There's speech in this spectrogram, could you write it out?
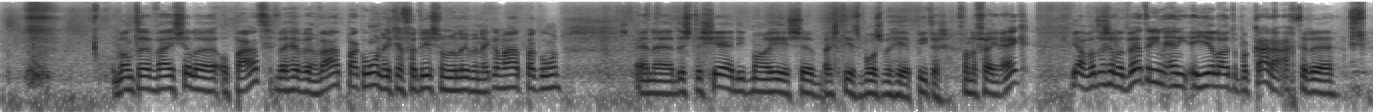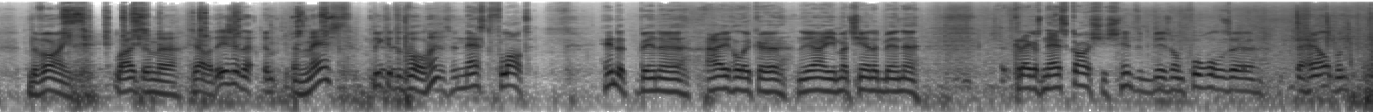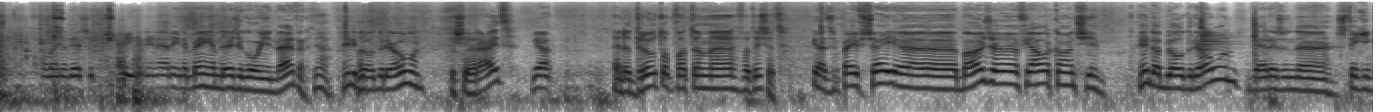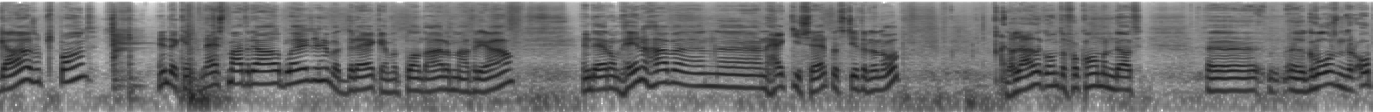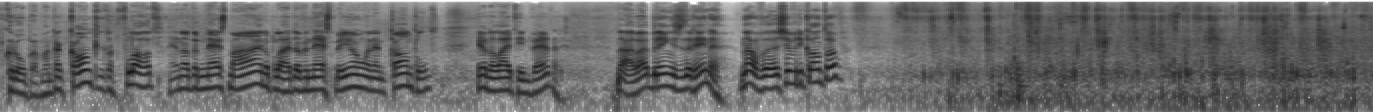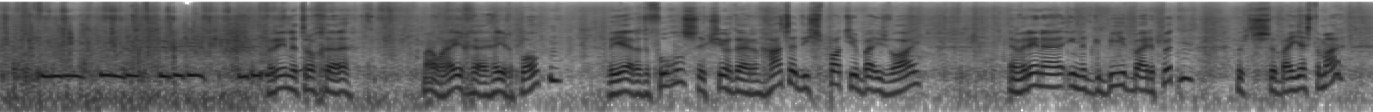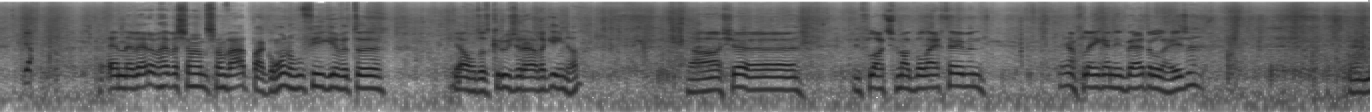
Want uh, wij zullen op paard. We hebben een waardpak aan. Ik heb voor het eerst van mijn leven ik een waardpak aan. En uh, de stagiair die mooi is uh, bij Stits Bosbeheer, Pieter van der Veen Eck. Ja, want we zullen het wetter in. En hier luidt op een karre achter de, de wijn. Luidt een, uh, ja wat is het? Een, een nest? Liek het het wel, hè? Het is een nestvlot. En dat binnen eigenlijk, nou ja, je moet zien dat binnen krijgen als nestkastjes. Het is om vogels te helpen. Alleen deze speaker in er in de BM, deze gooi in het water. Ja. En die bloot. Dus je rijdt? Ja. En dat droot op wat een, uh, wat is het? Ja, het is een PVC uh. En dat bloot erover. Daar is een uh, stukje gas op spant. En daar kan het nestmateriaal op lezen. Wat drek en wat plantaardig materiaal. En daaromheen hebben we een, een hekje zet. Dat zit er dan op. En eigenlijk om te voorkomen dat uh, gewassen erop kropen. Want dan kantelt het vlot. En dat er nest maar aan op leidt, of een nest bij jongen en het kantelt, ja, dan leidt hij in het water. Nou, wij brengen ze erheen. Nou, zullen we die kant op? We rennen toch uh, nou, hege, hege planten. We jaren de vogels. Ik zie daar een hartje, die spat je bij zwaai. En we rennen in het gebied bij de putten. Dat is bij Jestemar. Ja. En uh, waarom hebben we zo'n zo waardpak gewoon? Hoe vier we het, uh, ja, want het cruiser eigenlijk in dan? Ja, als je uh, die flatjes moet wel echt even ja, flink aan in het water lezen. En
